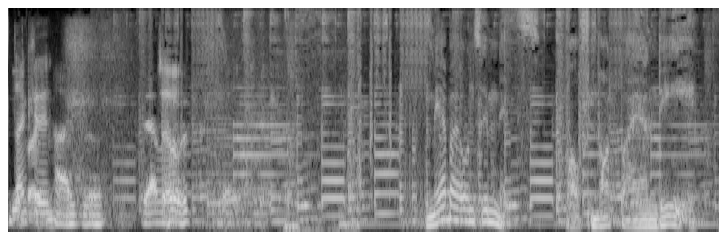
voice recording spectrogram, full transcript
Danke. Also, servus. Mehr bei uns im Netz auf nordbayern.de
